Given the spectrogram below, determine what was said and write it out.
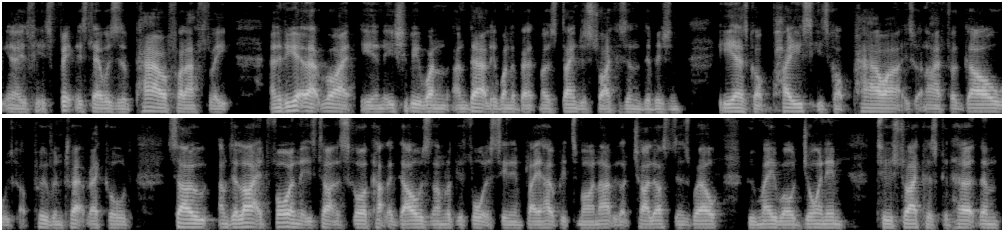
you know, his, his fitness levels. He's a powerful athlete. And if you get that right, Ian, he should be one undoubtedly one of the most dangerous strikers in the division. He has got pace, he's got power, he's got an eye for goal, he's got proven track record. So I'm delighted for him that he's starting to score a couple of goals, and I'm looking forward to seeing him play. Hopefully tomorrow night we've got Charlie Austin as well, who may well join him. Two strikers could hurt them.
